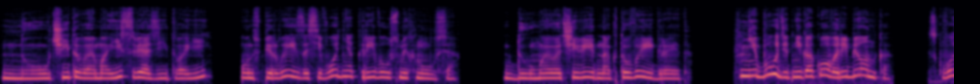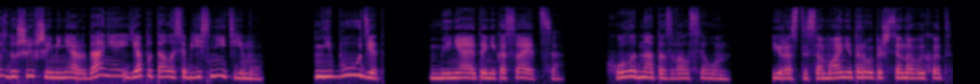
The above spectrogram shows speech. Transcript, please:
Но, учитывая мои связи и твои, он впервые за сегодня криво усмехнулся. Думаю, очевидно, кто выиграет. Не будет никакого ребенка. Сквозь душившие меня рыдания я пыталась объяснить ему. Не будет. Меня это не касается. Холодно отозвался он. И раз ты сама не торопишься на выход...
